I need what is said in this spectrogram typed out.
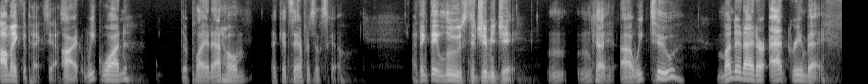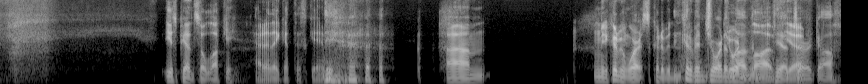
I'll make the picks. Yes. All right, week one, they're playing at home against San Francisco. I think they lose to Jimmy G. Mm, okay, uh, week two, Monday night are at Green Bay. ESPN's so lucky. How did they get this game? Um. I mean, it could have been worse. Could have it been. could have been Jordan, Jordan Love. Love, Yeah, yeah. Jared Goff.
